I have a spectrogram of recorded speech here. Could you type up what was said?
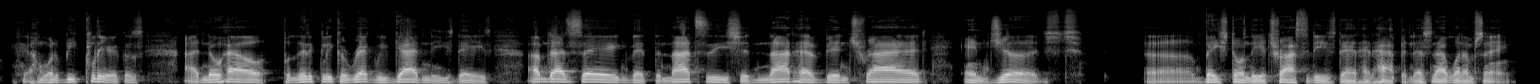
I want to be clear because I know how politically correct we've gotten these days. I'm not saying that the Nazis should not have been tried and judged uh, based on the atrocities that had happened. That's not what I'm saying.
